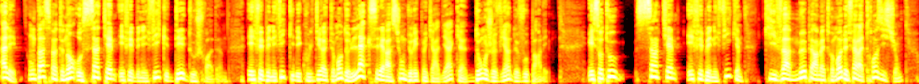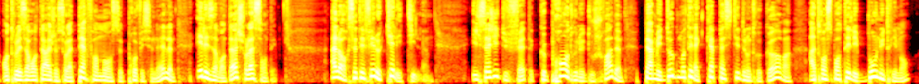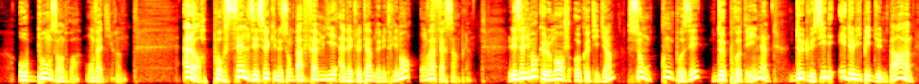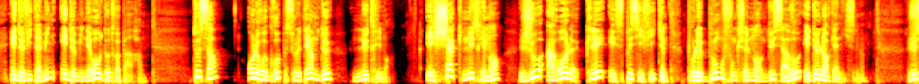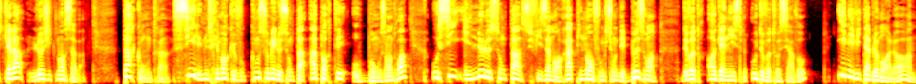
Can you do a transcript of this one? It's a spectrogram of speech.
Allez, on passe maintenant au cinquième effet bénéfique des douches froides. Effet bénéfique qui découle directement de l'accélération du rythme cardiaque dont je viens de vous parler. Et surtout, cinquième effet bénéfique qui va me permettre moi de faire la transition entre les avantages sur la performance professionnelle et les avantages sur la santé. Alors, cet effet, lequel est-il? Il s'agit du fait que prendre une douche froide permet d'augmenter la capacité de notre corps à transporter les bons nutriments aux bons endroits, on va dire. Alors, pour celles et ceux qui ne sont pas familiers avec le terme de nutriments, on va faire simple. Les aliments que l'on mange au quotidien sont composés de protéines, de glucides et de lipides d'une part, et de vitamines et de minéraux d'autre part. Tout ça, on le regroupe sous le terme de nutriments. Et chaque nutriment joue un rôle clé et spécifique pour le bon fonctionnement du cerveau et de l'organisme. Jusqu'à là, logiquement, ça va. Par contre, si les nutriments que vous consommez ne sont pas apportés aux bons endroits, ou si ils ne le sont pas suffisamment rapidement en fonction des besoins de votre organisme ou de votre cerveau, inévitablement alors,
